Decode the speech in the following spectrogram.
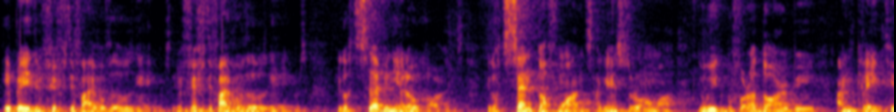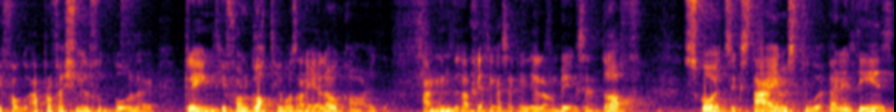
He played in 55 of those games. In 55 of those games, he got seven yellow cards. He got sent off once against Roma the week before a derby and claimed he forgot, a professional footballer claimed he forgot he was on a yellow card and ended up getting a second yellow and being sent off. Scored six times, two were penalties,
